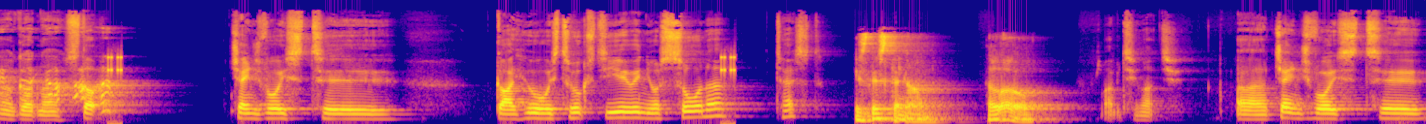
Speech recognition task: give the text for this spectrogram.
Oh god, no. Stop. Change voice to guy who always talks to you in your sauna. Test. Is this thing on? Hello? Might be too much. Uh, change voice to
